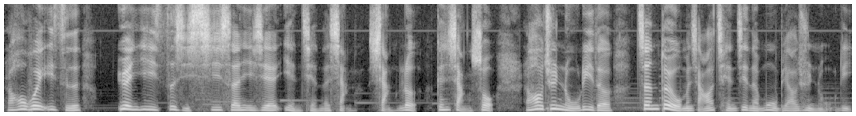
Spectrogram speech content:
然后会一直。愿意自己牺牲一些眼前的享享乐跟享受，然后去努力的针对我们想要前进的目标去努力。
